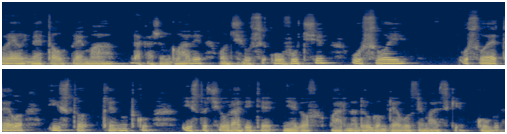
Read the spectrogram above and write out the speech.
vreli metal prema, da kažem, glavi, on će se uvući u, svoj, u svoje telo. Isto trenutku isto će uraditi njegov par na drugom delu zemaljske kugle.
